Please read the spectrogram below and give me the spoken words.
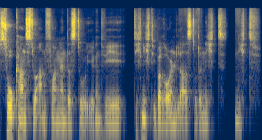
so kannst du anfangen, dass du irgendwie dich nicht überrollen lässt oder nicht, nicht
